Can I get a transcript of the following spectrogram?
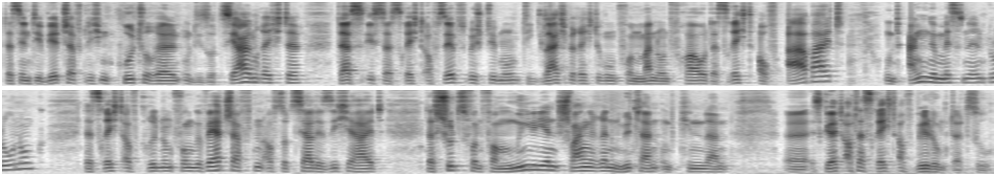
das sind die wirtschaftlichen, kulturellen und die sozialen Rechte. Das ist das Recht auf Selbstbestimmung, die Gleichberechtigung von Mann und Frau, das Recht auf Arbeit und angemessene Entlohnung das Recht auf Gründung von Gewerkschaften, auf soziale Sicherheit, das Schutz von Familien, Schwangeren, Müttern und Kindern. Äh, es gehört auch das Recht auf Bildung dazu.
